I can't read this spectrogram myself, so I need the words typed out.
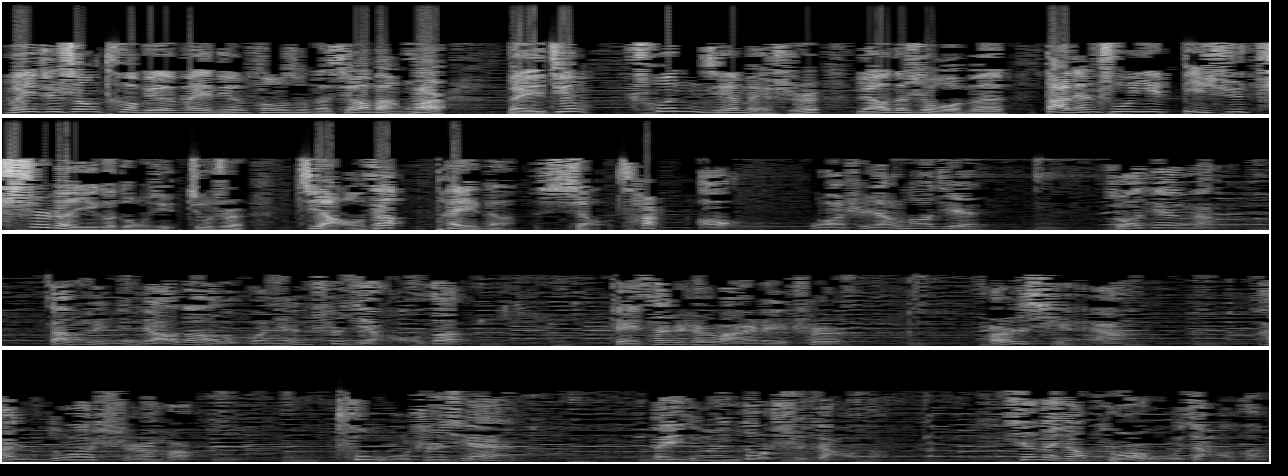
文艺之声特别为您奉送的小板块——北京春节美食，聊的是我们大年初一必须吃的一个东西，就是饺子配的小菜儿。好，我是杨多杰。昨天呢，咱们给您聊到了过年吃饺子，这三十晚上得吃，而且呀、很多时候初五之前，北京人都吃饺子，现在叫破五饺子，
